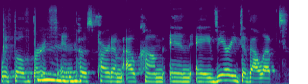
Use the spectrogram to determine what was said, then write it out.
with both birth mm. and postpartum outcome in a very developed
